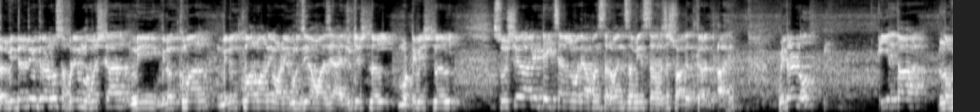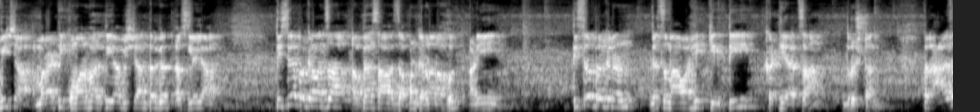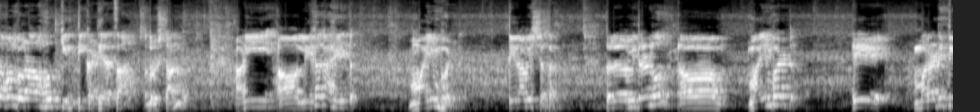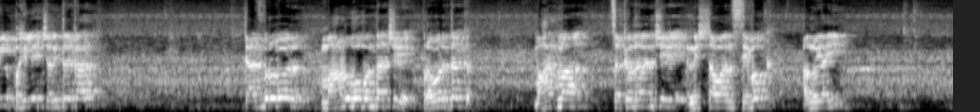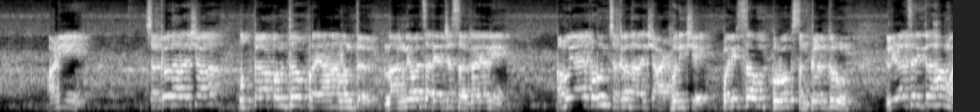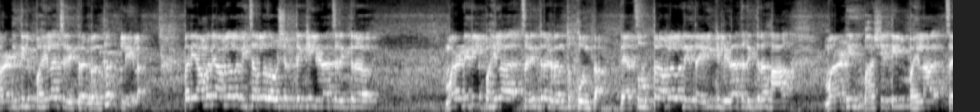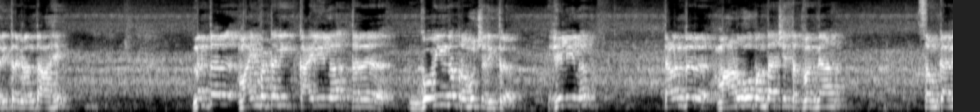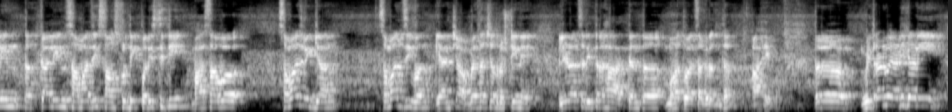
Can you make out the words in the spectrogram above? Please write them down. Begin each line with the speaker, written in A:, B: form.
A: तर विद्यार्थी मित्रांनो सप्रेम नमस्कार. मी विनोद कुमार. विनोद कुमार माने वाणे गुरुजी या माझ्या एज्युकेशनल मोटिवेशनल सोशल आणि टेक चॅनलमध्ये आपण सर्वांचं मी सहर्ष स्वागत करत आहे. मित्रांनो इयत्ता नववीच्या मराठी कुमार भारती या विषयाअंतर्गत असलेल्या तिसऱ्या प्रकरणाचा अभ्यास आज आपण करणार आहोत. आणि तिसरं प्रकरण ज्याचं नाव आहे कीर्ती कठियाचा दृष्टांत. तर आज आपण बघणार आहोत कीर्ती कठियाचा दृष्टांत. आणि लेखक आहेत माईम भट तेरावे शतक. तर मित्रांनो अं, माईम भट हे मराठीतील पहिले चरित्रकार त्याचबरोबर महानुभव पंथाचे प्रवर्तक महात्मा चक्रधरांचे निष्ठावान सेवक अनुयायी आणि चक्रधराच्या उत्तरापंथ प्रयाणानंतर नांगदेवाचार्याच्या सहकार्याने अनुयायाकडून चक्रधाराच्या आठवणीचे परिश्रमपूर्वक संकलन करून लीळा चरित्र हा मराठीतील पहिला चरित्र ग्रंथ लिहिला. तर यामध्ये आपल्याला विचारलं जाऊ शकतं की लीळा चरित्र मराठीतील पहिला चरित्र ग्रंथ कोणता? तर याचं उत्तर आपल्याला देता येईल की लीळा चरित्र हा मराठी भाषेतील पहिला चरित्र ग्रंथ आहे. नंतर माईंभट्टांनी काय लिहिलं? तर गोविंद प्रभू चरित्र. हे लिहिलं. त्यानंतर महानुभव पंथाचे तत्वज्ञान समकालीन तत्कालीन सामाजिक सांस्कृतिक परिस्थिती भाषा व समाजविज्ञान समाज जीवन यांच्या अभ्यासाच्या दृष्टीने लीळा चरित्र हा अत्यंत महत्त्वाचा ग्रंथ आहे. तर मित्रांनो या ठिकाणी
